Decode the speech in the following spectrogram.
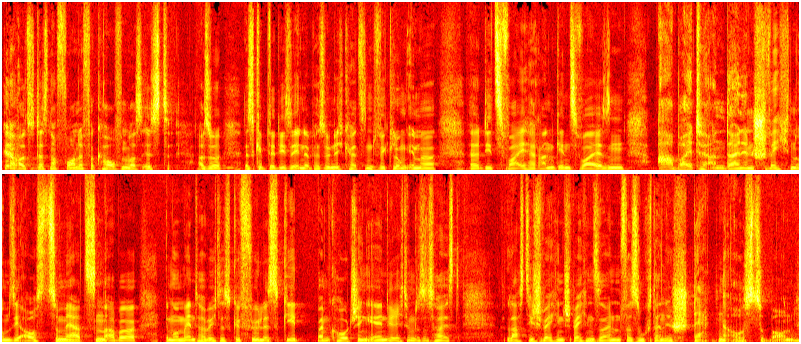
Genau, also das nach vorne verkaufen, was ist. Also es gibt ja diese in der Persönlichkeitsentwicklung immer äh, die zwei Herangehensweisen. Arbeite an deinen Schwächen, um sie auszumerzen. Aber im Moment habe ich das Gefühl, es geht beim Coaching eher in die Richtung, dass es heißt, lass die Schwächen Schwächen sein und versuch deine Stärken auszubauen.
